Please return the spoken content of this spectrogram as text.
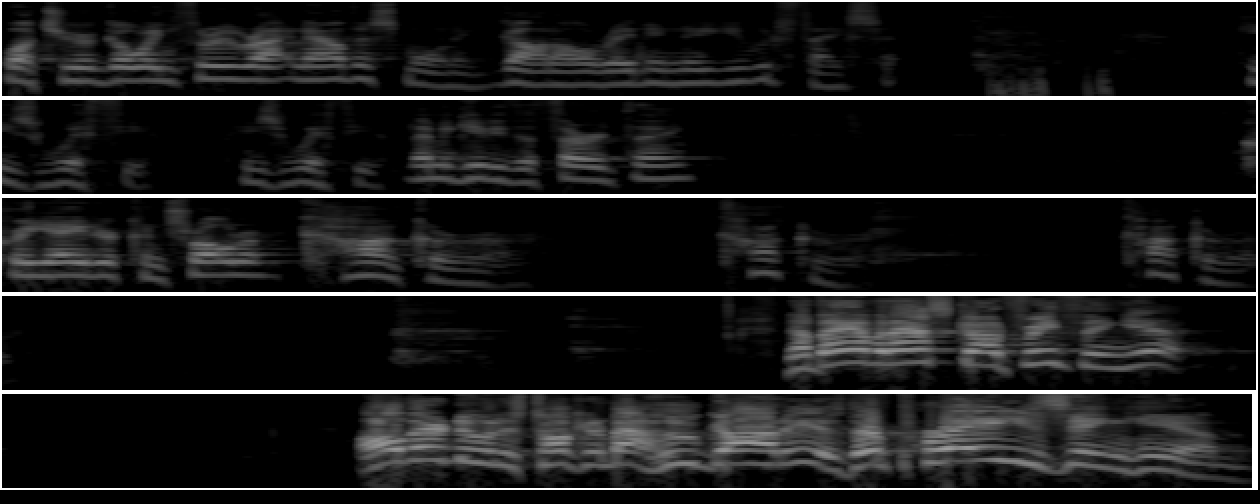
What you're going through right now this morning, God already knew you would face it. He's with you. He's with you. Let me give you the third thing creator, controller, conqueror. Conqueror. Conqueror. Now, they haven't asked God for anything yet. All they're doing is talking about who God is, they're praising Him.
